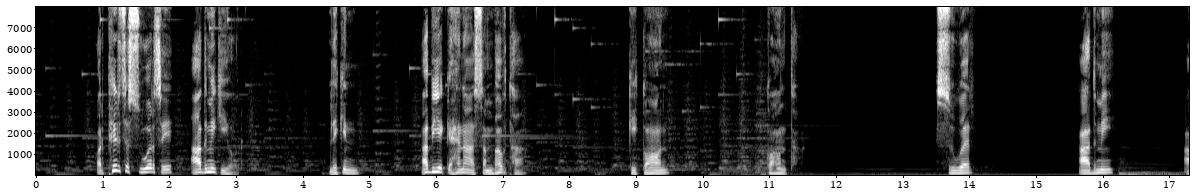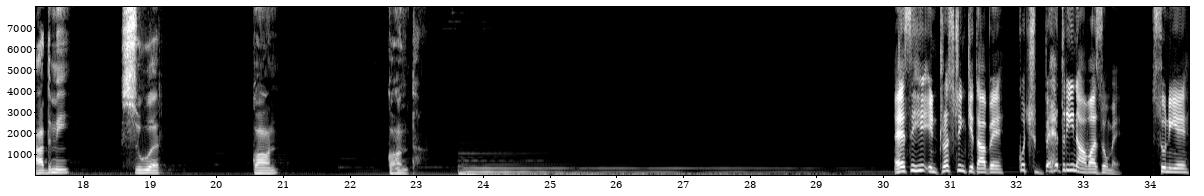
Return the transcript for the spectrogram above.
और फिर से सुअर से आदमी की ओर। लेकिन अब यह कहना असंभव था कि कौन कौन था? सुअर, आदमी आदमी, सुअर, कौन कौन था? ऐसी ही इंटरेस्टिंग किताबें कुछ बेहतरीन आवाजों में। सुनिए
